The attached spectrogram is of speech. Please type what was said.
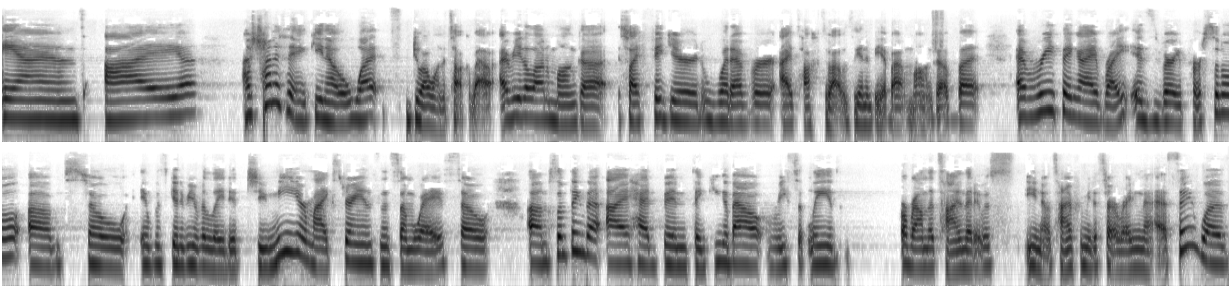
and I I was trying to think, you know, what do I want to talk about? I read a lot of manga, so I figured whatever I talked about was going to be about manga. But everything I write is very personal, um, so it was going to be related to me or my experience in some way. So um, something that I had been thinking about recently, around the time that it was, you know, time for me to start writing that essay, was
